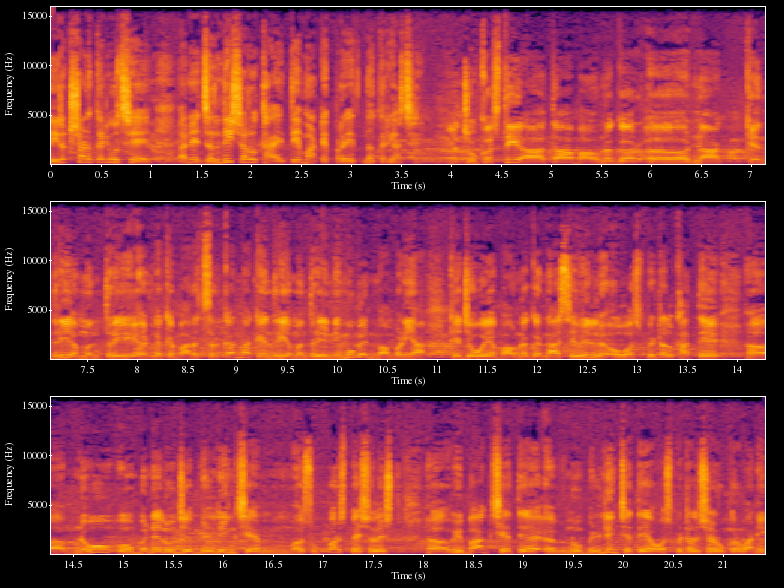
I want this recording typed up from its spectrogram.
નિરીક્ષણ કર્યું છે અને જલ્દી શરૂ થાય તે માટે પ્રયત્ન કર્યા છે. ચોક્કસથી આ હતા ભાવનગરના કેન્દ્રીય મંત્રી એટલે કે ભારત સરકારના કેન્દ્રીય મંત્રી નિમુબેન બાંભણિયા કે જેઓએ ભાવનગરના સિવિલ હોસ્પિટલ ખાતે નવું બનેલું જે બિલ્ડિંગ છે સુપર સ્પેશિયાલિસ્ટ વિભાગ છે તે અ, બિલ્ડિંગ છે તે હોસ્પિટલ શરૂ કરવાની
